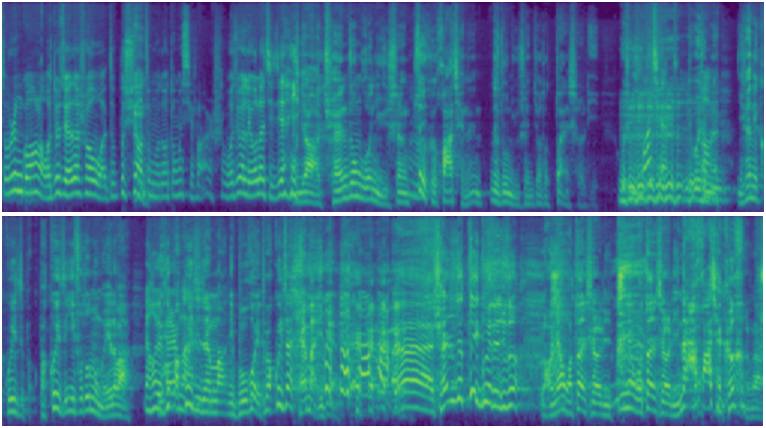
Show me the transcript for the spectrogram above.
都扔光了，我就觉得说我就不需要这么多东西，反而是我就留了几件衣服。你知道，全中国女生最会花钱的那种女生叫做断舍离。为什么？花钱？为什么呢？你看那个柜子，把把柜子衣服都弄没了吧？然后你会把柜子扔吗？你不会，他把柜子再填满一遍。哎，全世界最贵的就是老娘我断舍离，姑娘我断舍离，那花钱可狠了。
